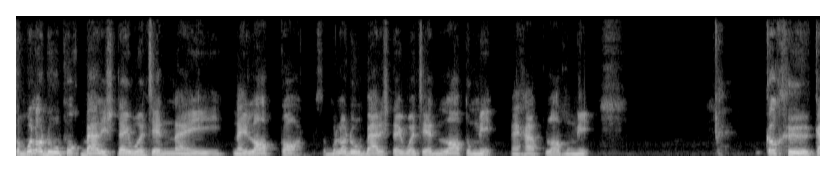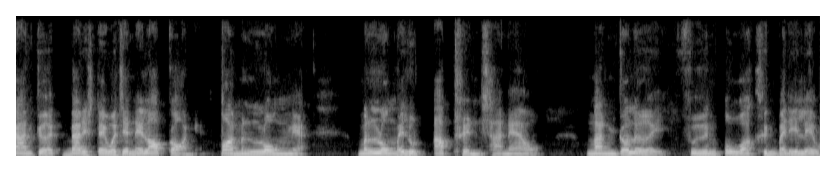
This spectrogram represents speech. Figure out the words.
สมมุติเราดูพวก bearish divergence ในในรอบก่อน สมมุติเราดู bearish divergence รอบตรงนี้นะครับ รอบตรงนี้ ก็คือการเกิด bearish divergence ในรอบก่อนเนี่ยตอนมันลงเนี่ยมันลงไม่หลุด up trend channel มันก็เลยฟื้นตัวขึ้นไปได้เร็ว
